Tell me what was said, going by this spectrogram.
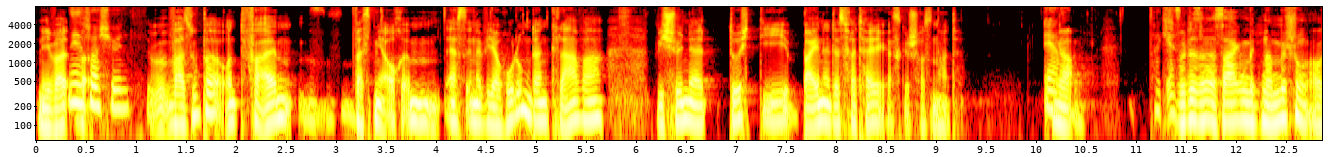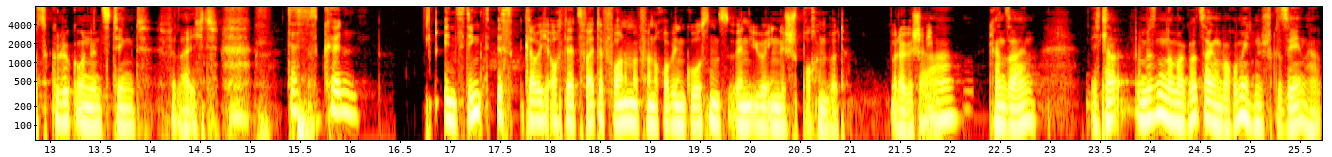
Nee, war, nee, das war, war schön. war super und vor allem, was mir auch im, erst in der Wiederholung dann klar war, wie schön der durch die Beine des Verteidigers geschossen hat. Ja. Ja. Ich würde sagen, mit einer Mischung aus Glück und Instinkt vielleicht. Das ist Können. Instinkt ist, glaube ich, auch der zweite Vorname von Robin Gosens, wenn über ihn gesprochen wird. Oder geschrieben. Ja, kann sein. Ich glaube, wir müssen noch mal kurz sagen, warum ich nichts gesehen habe,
